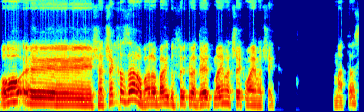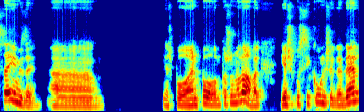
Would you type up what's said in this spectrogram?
או אה, שהצ'ק חזר, בעל הבית דופק לדלת, מה עם הצ'ק, מה עם הצ'ק? מה תעשה עם זה? יש פה, אין פה, אין פה שום דבר, אבל יש פה סיכון שגדל,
